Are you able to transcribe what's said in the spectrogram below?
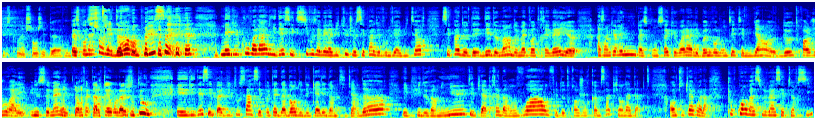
Parce qu'on a changé d'heure. Parce qu'on a changé d'heure en plus. Mais du coup, voilà, l'idée c'est que si vous avez l'habitude, je sais pas, de vous lever à 8h, c'est pas de dès demain de mettre votre réveil euh, à 5h30 parce qu'on sait que voilà, les bonnes volontés tiennent bien 2 3 jours, allez, une semaine et puis en fait après on Et l'idée, c'est pas du tout ça. C'est peut-être d'abord de décaler d'un petit quart d'heure, et puis de 20 minutes, et puis après, bah, on voit, on fait deux, trois jours comme ça, puis on adapte. En tout cas, voilà. Pourquoi on va se lever à cette heure-ci?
